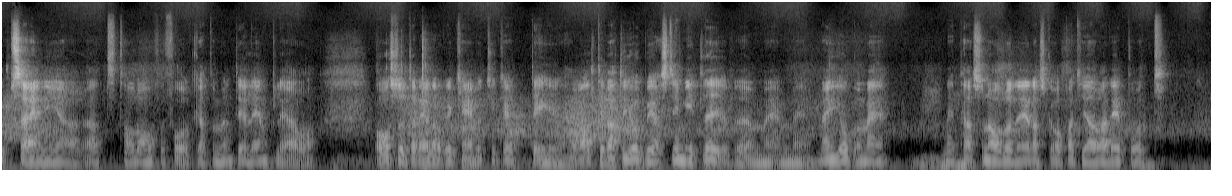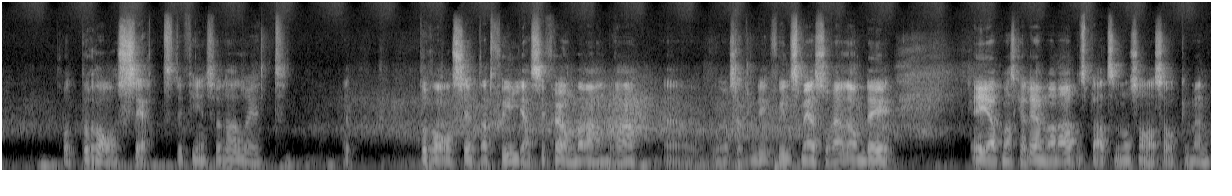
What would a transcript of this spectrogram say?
uppsägningar, att tala om för folk att de inte är lämpliga. Och, avsluta det. Det kan jag väl tycka att det har alltid varit det jobbigaste i mitt liv eh, med, med, med att jobba med, med personal och ledarskap, att göra det på ett, på ett bra sätt. Det finns väl aldrig ett, ett bra sätt att skiljas ifrån varandra, eh, oavsett om det är skilsmässor eller om det är, är att man ska lämna en arbetsplats och sådana saker. Men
